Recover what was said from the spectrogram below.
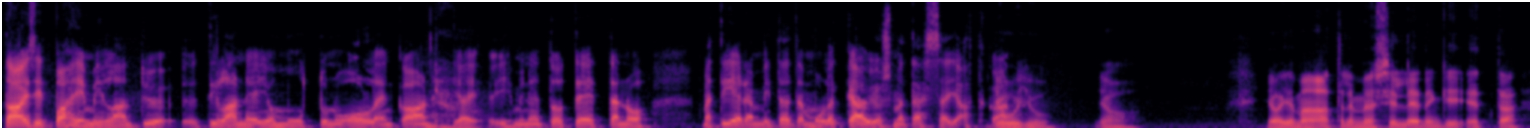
tai sitten pahimmillaan työ, tilanne ei ole muuttunut ollenkaan joo. ja ihminen toteaa, että no mä tiedän mitä mulle käy, jos mä tässä jatkan. Joo, joo, joo. Joo, ja mä ajattelen myös silleen jotenkin, että –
